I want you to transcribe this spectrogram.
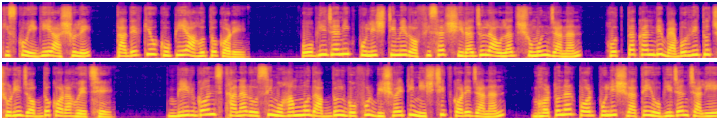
কিস্কো এগিয়ে আসলে, তাদেরকেও কুপিয়ে আহত করে। অভিযানিক পুলিশ টিমের অফিসার সিরাজুল আওলাদ সুমন জানান, হত্যাকাণ্ডে ব্যবহৃত ছুরি জব্দ করা হয়েছে। বীরগঞ্জ থানার ওসি মোহাম্মদ আব্দুল গফুর বিষয়টি নিশ্চিত করে জানান, ঘটনার পর পুলিশ রাতেই অভিযান চালিয়ে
